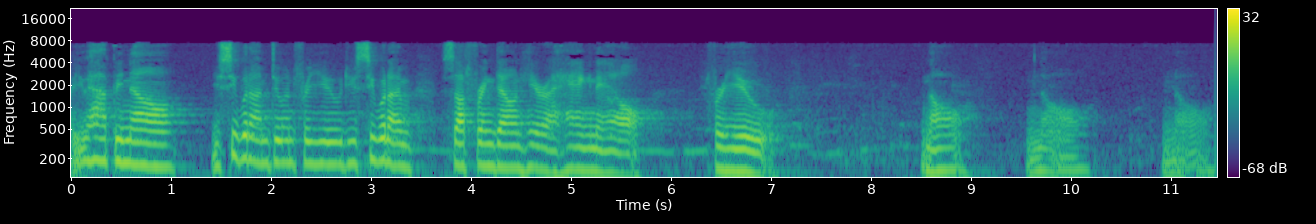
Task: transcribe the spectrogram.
Are you happy now? You see what I'm doing for you? Do you see what I'm suffering down here? A hangnail for you. No, no, no.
